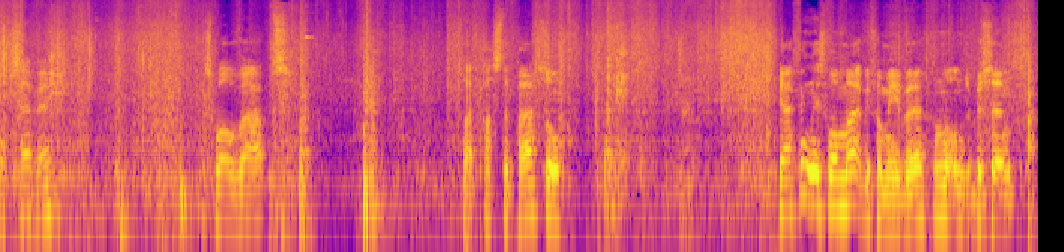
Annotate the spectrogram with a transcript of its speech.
It's heavy. It's well wrapped like pasta parcel. Yeah, I think this one might be from eBay, I'm not 100%.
